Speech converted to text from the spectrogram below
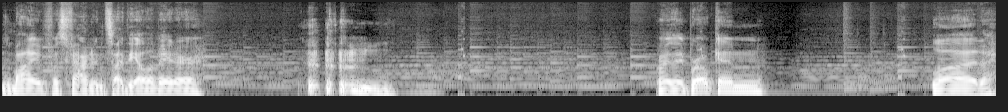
The knife was found inside the elevator. Are they broken? Blood.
